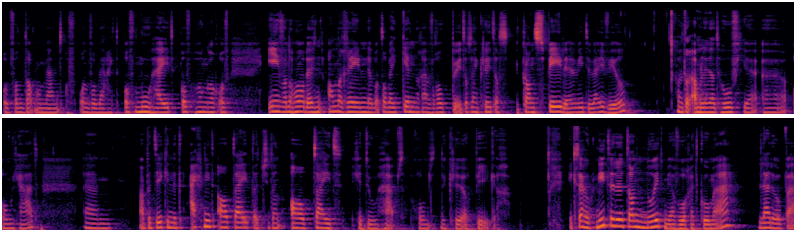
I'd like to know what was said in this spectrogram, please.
op van dat moment, of onverwerkt, of moeheid, of honger, of een van de honderdduizend andere redenen wat er bij kinderen en vooral peuters en kleuters kan spelen, weten wij veel. Wat er allemaal in dat hoofdje uh, omgaat. Um, maar betekent het echt niet altijd dat je dan altijd gedoe hebt rond de kleur beker. Ik zeg ook niet dat het dan nooit meer voor gaat komen. Hè? Let op, hè?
